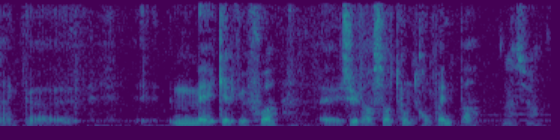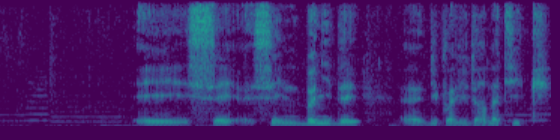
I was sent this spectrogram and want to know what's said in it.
Donc, euh, mais quelquefois, euh, je fais en sorte qu'on ne comprenne pas. Bien sûr. Et c'est une bonne idée euh, du point de vue dramatique.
